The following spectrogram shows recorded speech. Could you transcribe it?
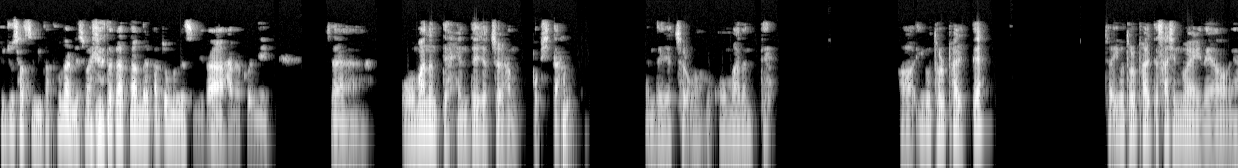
두 주 샀습니다. 분할 매수하시다가 다음날 깜짝 놀랐습니다. 하늘권님. 자, 5만원대 현대제철 한번 봅시다. 현대제철 5만원대. 어, 이거 돌파할 때, 자, 이거 돌파할 때 사신 모양이네요. 야,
